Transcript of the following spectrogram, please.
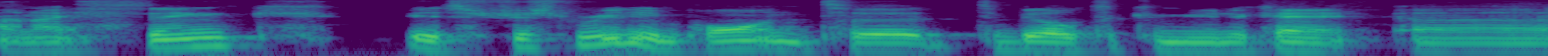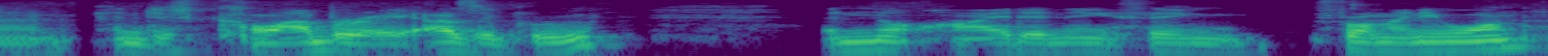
and I think it's just really important to to be able to communicate uh, and just collaborate as a group and not hide anything from anyone.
